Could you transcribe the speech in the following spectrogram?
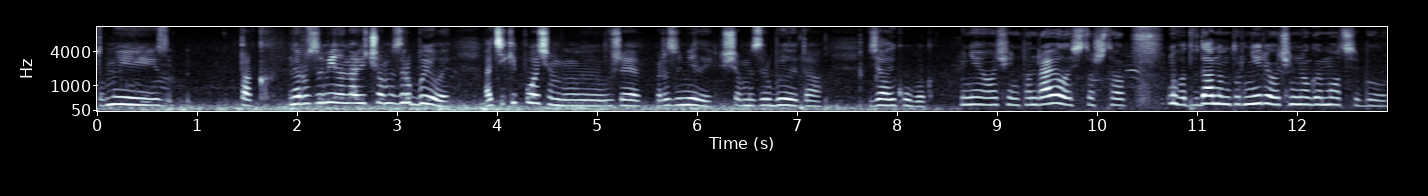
то ми з- так не розуміли навіть, що ми зробили. А тільки потім е, вже розуміли, що ми зробили та взяли кубок. Мне очень понравилось то, что ну, вот в данном турнире очень много эмоций было.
